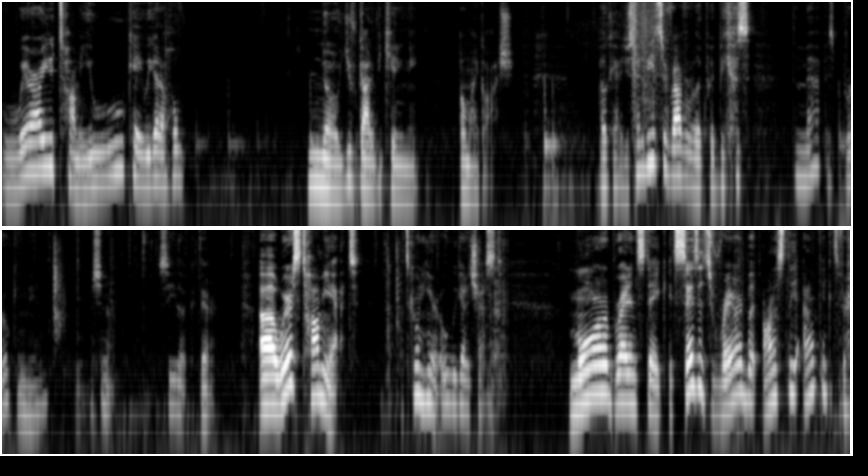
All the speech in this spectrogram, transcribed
Where are you, Tommy? Okay, we got a whole... No, you've got to be kidding me. Oh my gosh. Okay, I just had to be a survivor really quick because the map is broken, man. I should not. See, look, there. Uh, where's Tommy at? Let's go in here. Oh, we got a chest. More bread and steak. It says it's rare, but honestly, I don't think it's very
